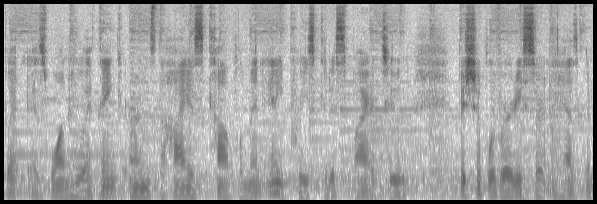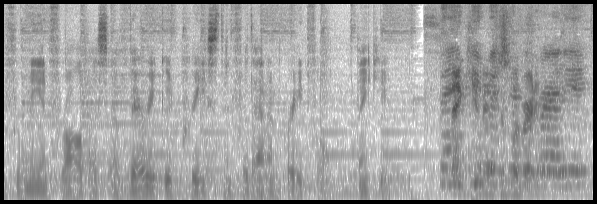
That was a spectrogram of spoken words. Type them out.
but as one who I think earns the highest compliment any priest could aspire to. Bishop Loverde certainly has been for me and for all of us a very good priest, and for that I'm grateful. Thank you. Thank, Thank you, Bishop, Bishop Loverde.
